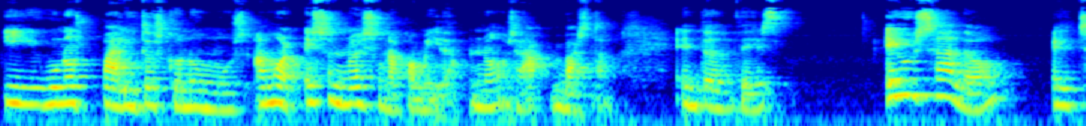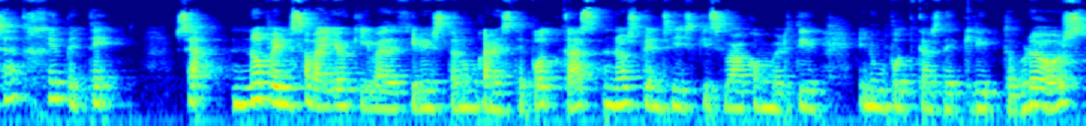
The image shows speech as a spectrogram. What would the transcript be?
y unos palitos con hummus. Amor, eso no es una comida, ¿no? O sea, basta. Entonces, he usado el chat GPT. O sea, no pensaba yo que iba a decir esto nunca en este podcast, no os penséis que se va a convertir en un podcast de Crypto Bros,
